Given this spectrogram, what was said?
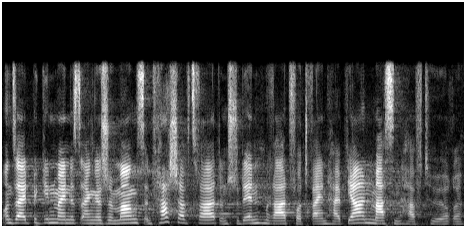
und seit Beginn meines Engagements im Fachschaftsrat und Studentenrat vor dreieinhalb Jahren massenhaft höre.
